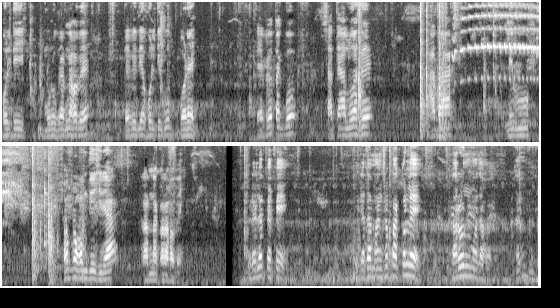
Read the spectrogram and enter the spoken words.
পোলট্রি মুরগ রান্না হবে। পেঁপে দিয়া পোলট্রি খুব বড়ে পেঁপেও থাকব, সাথে আলু আছে, আদা, লেবু, সব রকম দিয়ে চিরা রান্না করা হবে। এটা হলো পেঁপে এটাতে মাংস পাক করলে দারুণ মজা হয়। দারুণ মজা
